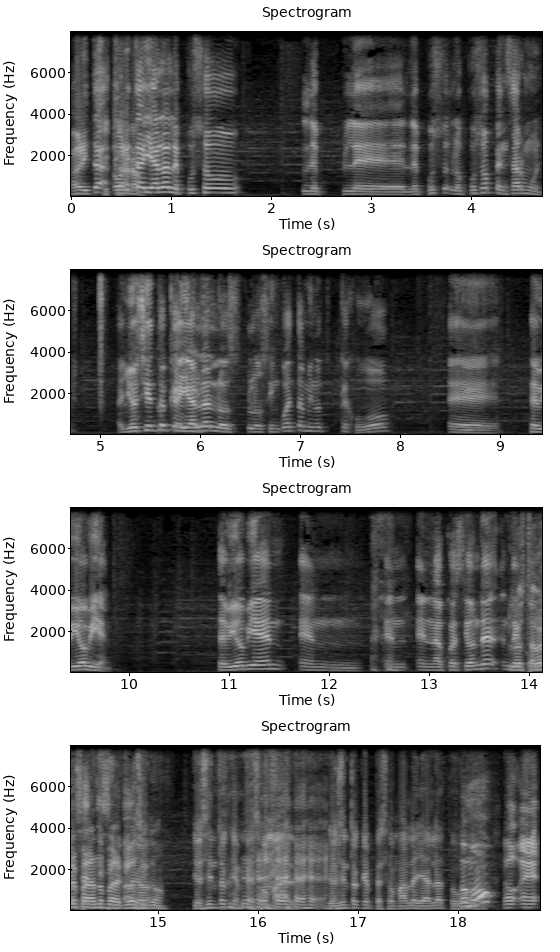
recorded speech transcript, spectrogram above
Ahorita, Sí, claro. ahorita Ayala le puso, le, le- le puso, lo puso a pensar mucho. Yo siento que Sí. Ayala los, los 50 minutos que jugó eh, se vio bien. Se vio bien en, en, en la cuestión de. de Lo está preparando para el clásico. Yo siento que empezó mal. Yo siento que empezó mal Ayala. Tuvo... ¿Cómo? No, eh,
